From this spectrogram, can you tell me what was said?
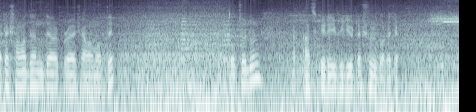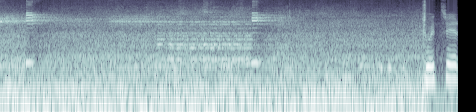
একটা সমাধান দেওয়ার প্রয়াস আমার মধ্যে। তো চলুন, আজকের এই ভিডিওটা শুরু করা যাক। চৈত্রের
